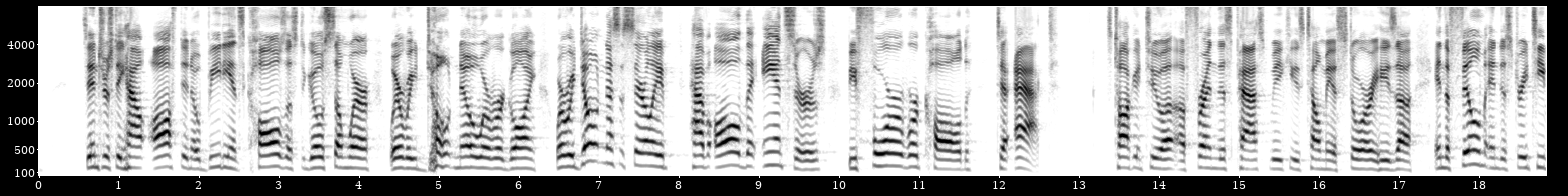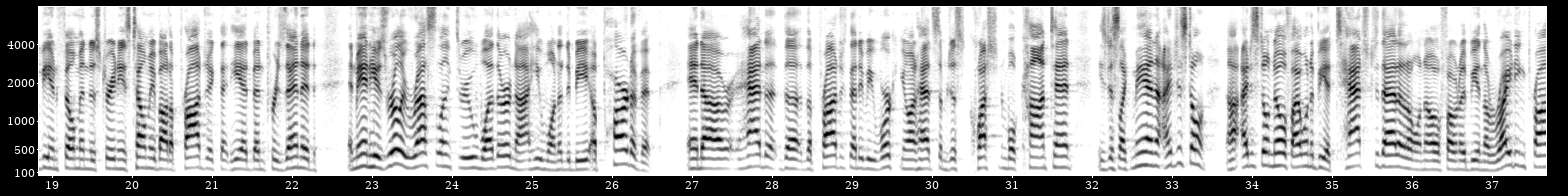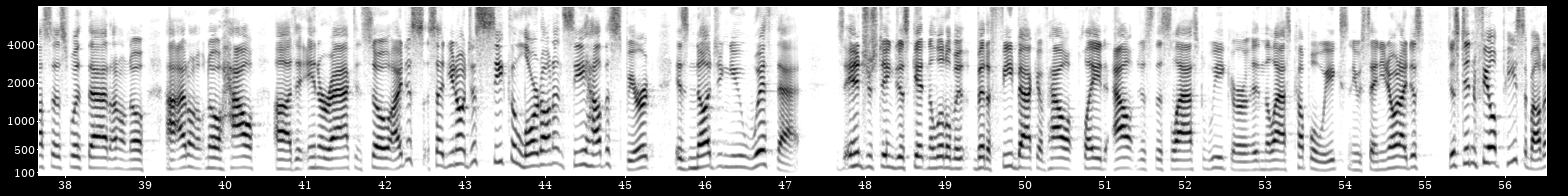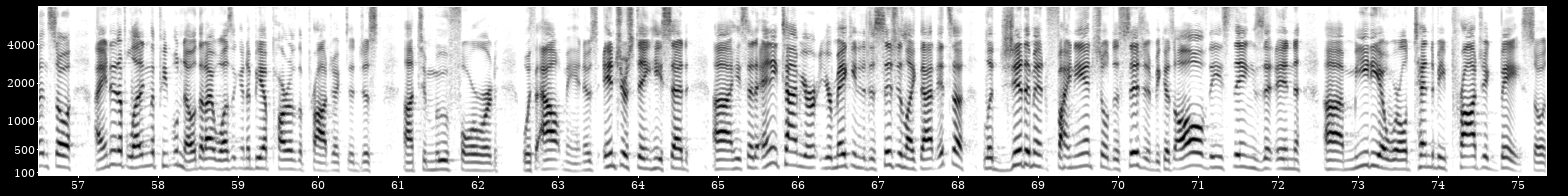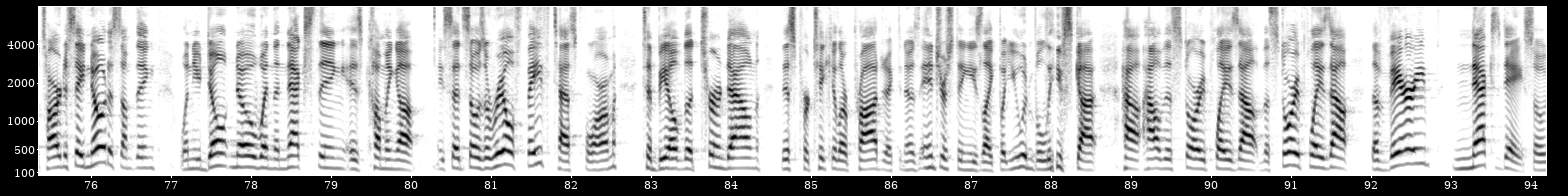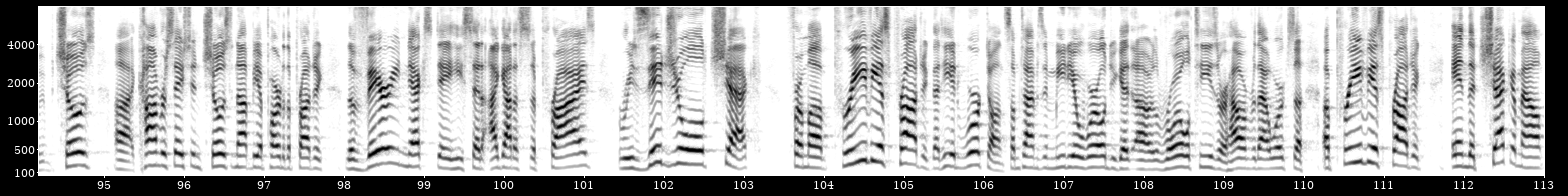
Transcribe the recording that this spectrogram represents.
It's interesting how often obedience calls us to go somewhere where we don't know where we're going, where we don't necessarily have all the answers before we're called to act. I was talking to a, a friend this past week. He's telling me a story. He's uh, in the film industry, TV and film industry, and he's telling me about a project that he had been presented. And man, he was really wrestling through whether or not he wanted to be a part of it and uh, had the, the project that he'd be working on had some just questionable content. He's just like man i just don't uh, i just don't know if i want to be attached to that. I don't know if i want to be in the writing process with that. I don't know i don't know how uh, to interact. And so i just said you know just seek the lord on it and see how the spirit is nudging you with that. It's interesting just getting a little bit, bit of feedback of how it played out just this last week or in the last couple of weeks. And he was saying you know what? I just just didn't feel peace about it. And so I ended up letting the people know that I wasn't going to be a part of the project and just uh, to move forward without me. And it was interesting. He said, uh, he said, anytime you're, you're making a decision like that, it's a legitimate financial decision because all of these things in uh, media world tend to be project based. So it's hard to say no to something when you don't know when the next thing is coming up. He said, so it was a real faith test for him to be able to turn down this particular project. And it was interesting. He's like, but you wouldn't believe, Scott, how, how this story plays out. The story plays out the very next day. So chose uh, conversation, chose to not be a part of the project. The very next day, he said, I got a surprise residual check from a previous project that he had worked on. Sometimes in media world, you get uh, royalties or however that works. A, a previous project, and the check amount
